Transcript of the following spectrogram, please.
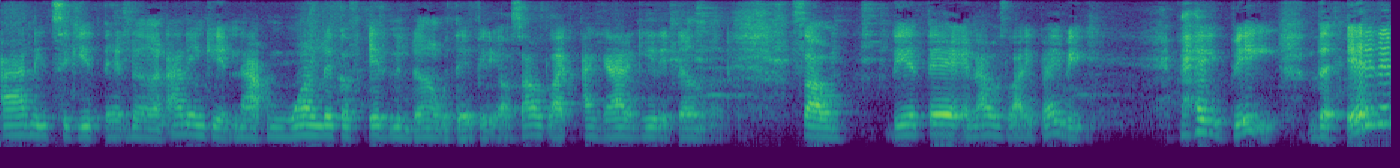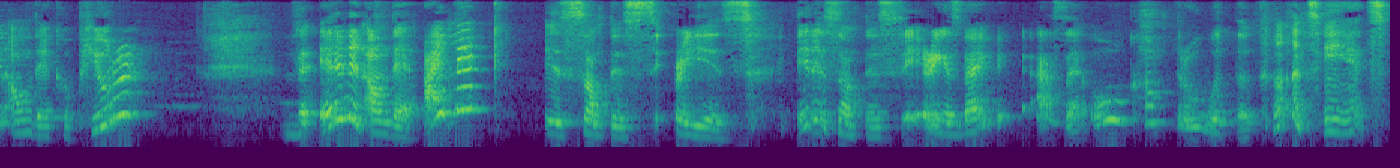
I need to get that done. I didn't get not one lick of editing done with that video. So I was like, I gotta get it done. So did that and I was like, baby, baby, the editing on that computer the editing on that iMac is something serious. It is something serious, baby. I said, oh, come through with the content.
